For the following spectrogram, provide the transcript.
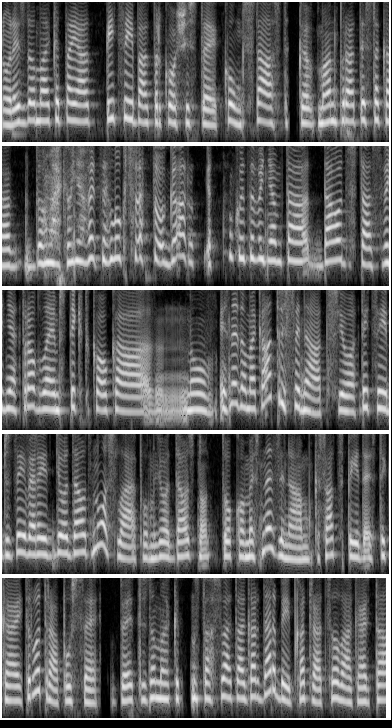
Nu, es domāju, ka tajā ticībā, par ko šis te kungs stāsta, ka, manuprāt, es domāju, ka viņam vajadzēja lūgt svēto garu. Ja? Un, ko tad viņam tā daudzas tās viņa problēmas tiktu kaut kā, nu, es nedomāju, ka atrisinātas, jo ticības dzīvē arī ļoti daudz noslēpumu, ļoti daudz no to, ko mēs nezinām, kas atspīdēs tikai otrā pusē. Bet es domāju, ka nu, tā svētā gara darbība darbība katrā cilvēkā ir tā,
